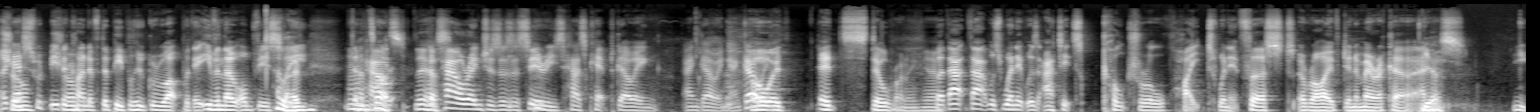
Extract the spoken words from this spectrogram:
I Sure, guess would be sure. the kind of the people who grew up with it even though obviously the Power. Yes. the Power Rangers as a series has kept going and going and going. Oh, it, it's still running, yeah. But that that was when it was at its cultural height when it first arrived in America, and yes. you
